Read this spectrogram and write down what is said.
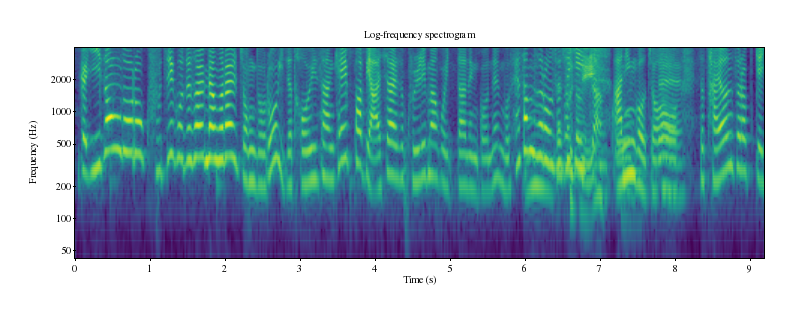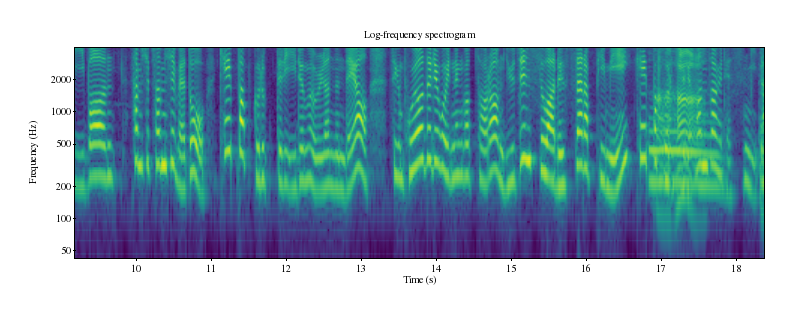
그러니까 이 정도로 굳이 굳이 설명을 할 정도로 이제 더 이상 케이팝이 아시아에서 군림하고 있다는 거는 뭐 새삼스러운 음, 소식이. 아닌 거죠. 네. 그래서 자연스럽게 이번 30, 30에도 케이팝 그룹들이 이름을 올렸는데요. 지금 보여드리고 있는 것처럼 뉴진스와 르세라핌이 케이팝 오. 그룹 중에 아하. 선정이 됐습니다.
